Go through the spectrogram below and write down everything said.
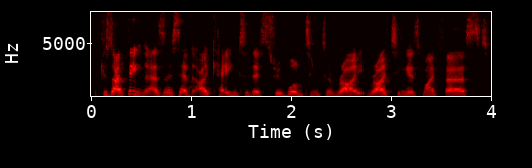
because I think that, as I said, I came to this through wanting to write. Writing is my first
